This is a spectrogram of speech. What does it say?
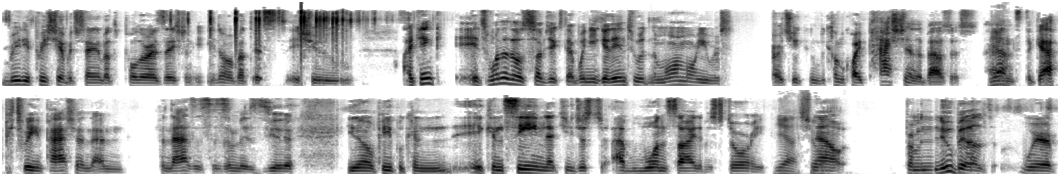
really appreciate what you're saying about the polarization, you know, about this issue. I think it's one of those subjects that when you get into it, and the more and more you research, you can become quite passionate about it. Yeah. And the gap between passion and fanaticism is, you you know, people can, it can seem that you just have one side of a story. Yeah, sure. Now, from a new build where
